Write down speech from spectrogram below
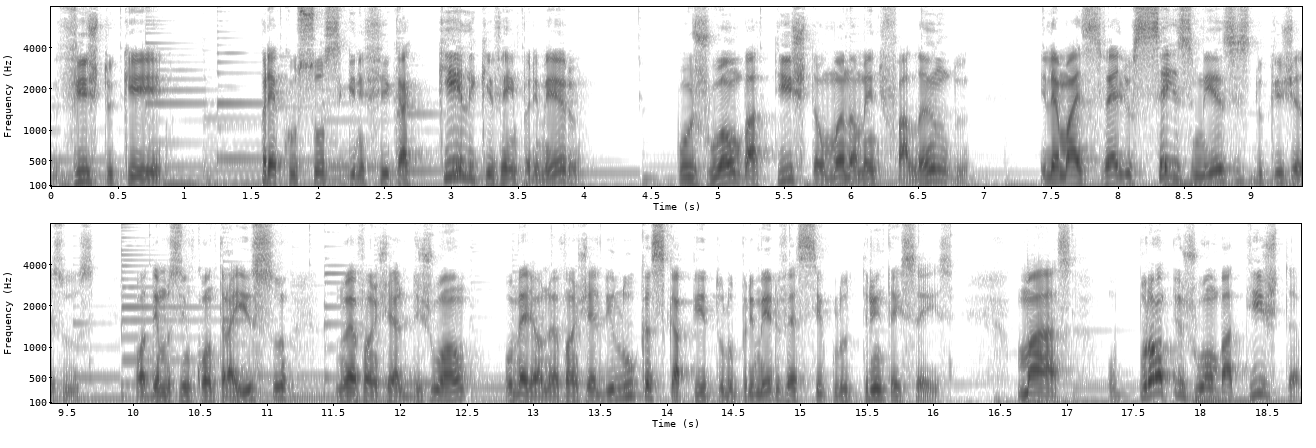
visto que precursor significa aquele que vem primeiro. Por João Batista, humanamente falando, ele é mais velho seis meses do que Jesus. Podemos encontrar isso no Evangelho de João, ou melhor, no Evangelho de Lucas, capítulo 1, versículo 36. Mas o próprio João Batista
